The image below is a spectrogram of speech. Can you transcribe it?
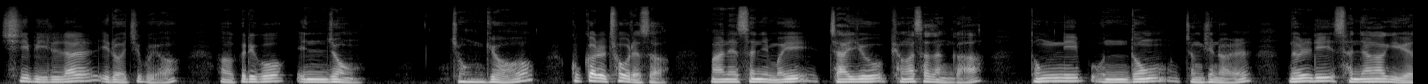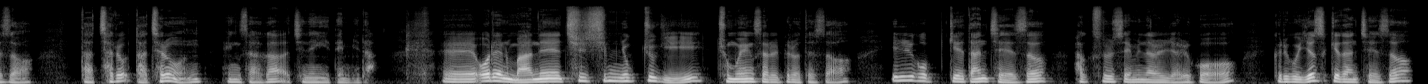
12일 날 이루어지고요. 어, 그리고 인종, 종교, 국가를 초월해서 만해 스님의 자유 평화 사상과 독립 운동 정신을 널리 선양하기 위해서 다채로, 다채로운 행사가 진행이 됩니다. 에, 올해는 만에 76주기 추모 행사를 비롯해서 7개 단체에서 학술 세미나를 열고 그리고 6개 단체에서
